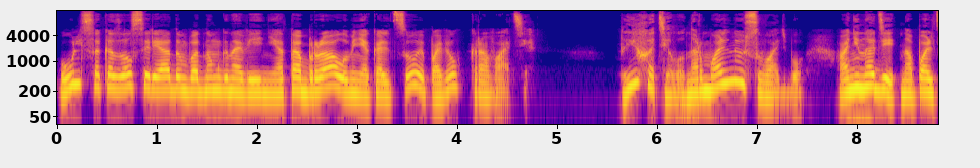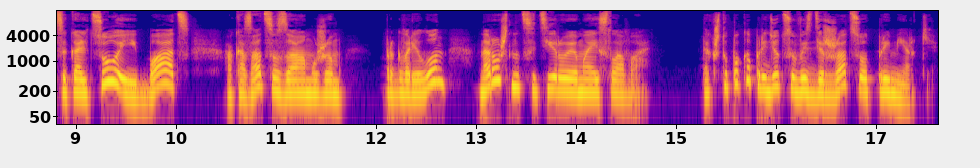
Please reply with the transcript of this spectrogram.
Ульс оказался рядом в одно мгновение, отобрал у меня кольцо и повел к кровати. «Ты хотела нормальную свадьбу, а не надеть на пальцы кольцо и, бац, оказаться замужем», — проговорил он, нарочно цитируя мои слова. «Так что пока придется воздержаться от примерки».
